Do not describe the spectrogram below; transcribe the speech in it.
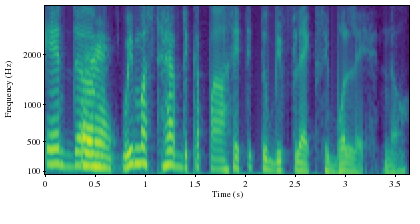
And um, we must have the capacity to be flexible, eh, no?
